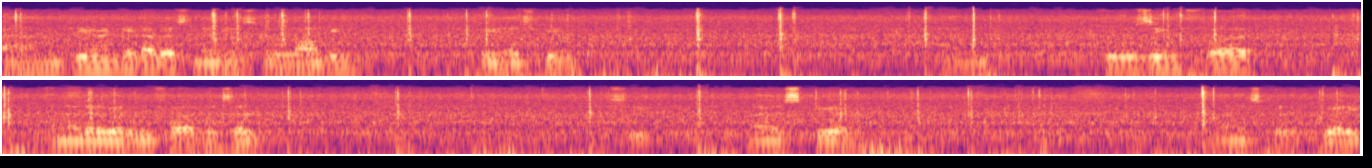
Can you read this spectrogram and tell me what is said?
And given database name is login php. And using for another variable for result. See mysql. Mysql query.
